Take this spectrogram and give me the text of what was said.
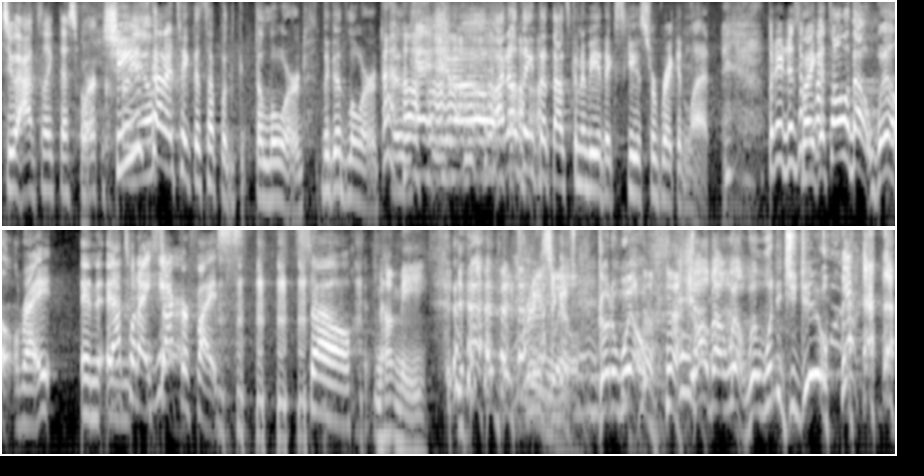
Do ads like this work? She's got to take this up with the Lord, the good Lord. you know, I don't think that that's going to be an excuse for breaking Lent. But it is like que- it's all about will, right? And, and That's what I hear. Sacrifice. so Not me. Yeah, the producer goes, go to Will. It's all about Will. Will, what did you do? I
